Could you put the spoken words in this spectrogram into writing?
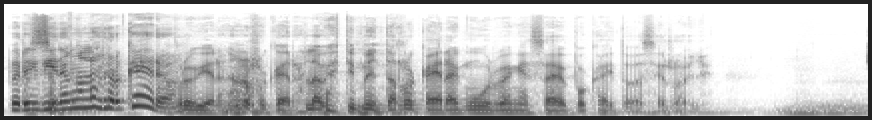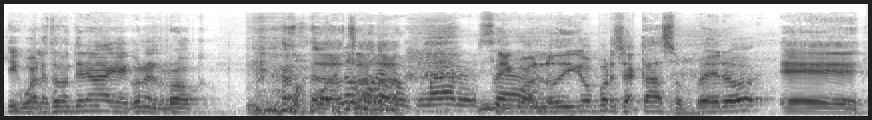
¿Prohibieron a los rockeros? prohibieron a los rockeros la vestimenta rockera en Urbe en esa época y todo ese rollo. Que igual esto no tiene nada que ver con el rock. No, bueno, claro, o sea- igual lo digo por si acaso, pero eh,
